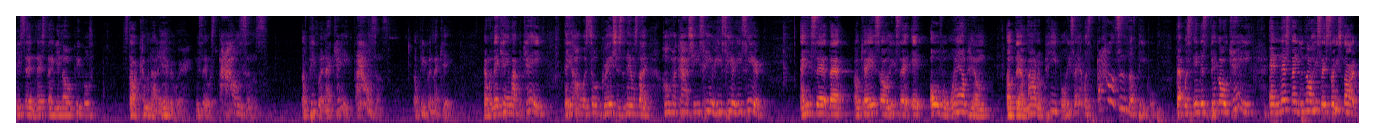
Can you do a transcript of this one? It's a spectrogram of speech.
He said, next thing you know, people start coming out of everywhere. He said it was thousands of people in that cave. Thousands of people in that cave. And when they came out the cave, they all were so gracious and they was like, oh my gosh, he's here, he's here, he's here. And he said that, okay, so he said it overwhelmed him of the amount of people. He said it was thousands of people that was in this big old cave. And next thing you know, he said, so he started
